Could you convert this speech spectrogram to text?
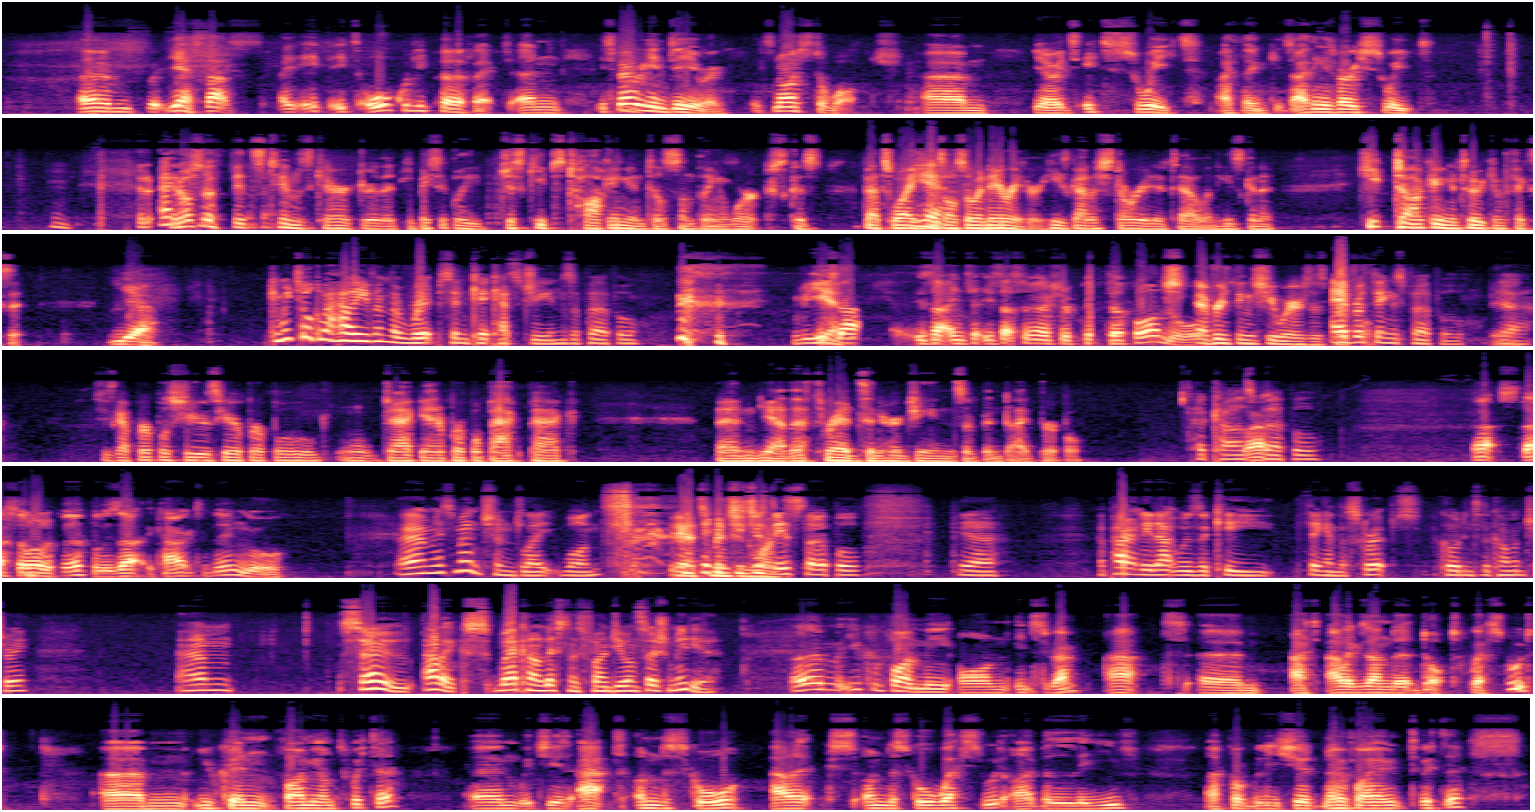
Um, but yes, that's it, it's awkwardly perfect and it's very endearing. It's nice to watch. Um, you know, it's it's sweet. I think it's I think it's very sweet. It, it also fits okay. Tim's character that he basically just keeps talking until something works, because that's why Yeah. he's also a narrator. He's got a story to tell, and he's gonna keep talking until he can fix it. Yeah, can we talk about how even the rips in Kit Kat's jeans are purple? Yeah, Is that is that into, is that something I should have picked up on? Or? everything she wears is purple. Everything's purple. Yeah. Yeah. She's got purple shoes here, purple jacket, a purple backpack, and yeah, the threads in her jeans have been dyed purple. Her car's Wow. purple. That's that's a lot of purple. Is that a character thing or? Um, it's mentioned like once. Yeah, it's mentioned. she mentioned just once. is purple. Yeah. Apparently, that was a key thing in the script, according to the commentary. Um. So, Alex, where can our listeners find you on social media? Um, you can find me on Instagram at um, at alexander.westwood. Um, you can find me on Twitter, um, which is at underscore alex underscore westwood, I believe. I probably should know my own Twitter.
